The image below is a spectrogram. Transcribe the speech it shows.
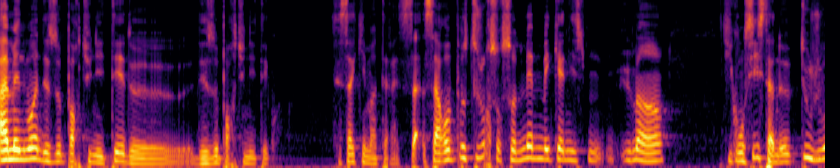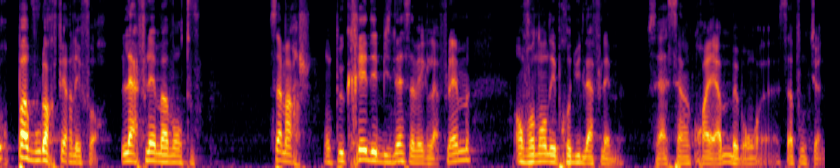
Amène-moi des opportunités de des opportunités quoi. C'est ça qui m'intéresse. Ça, repose toujours sur ce même mécanisme humain hein, qui consiste à ne toujours pas vouloir faire l'effort. La flemme avant tout. Ça marche. On peut créer des business avec la flemme en vendant des produits de la flemme. C'est assez incroyable, mais bon, euh, ça fonctionne.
